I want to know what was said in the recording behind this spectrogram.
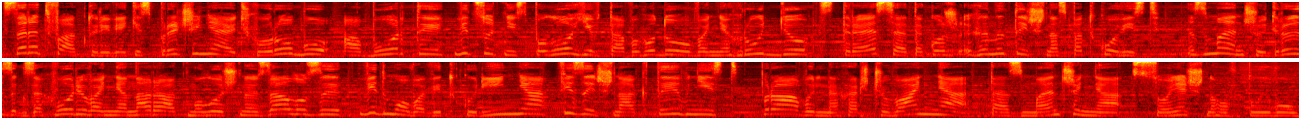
Серед факторів, які спричиняють хворобу, аборти, відсутність пологів та вигодовування груддю, стреси, а також генетична спадковість зменшують ризик захворювання на рак молочної залози, відмова від куріння, фізична активність, правильне харчування та зменшення сонячного впливу.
